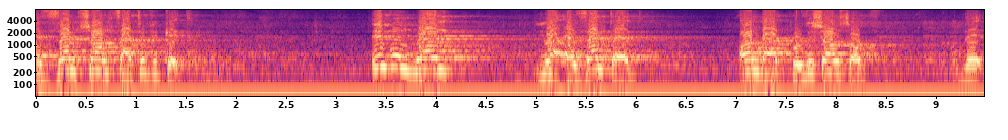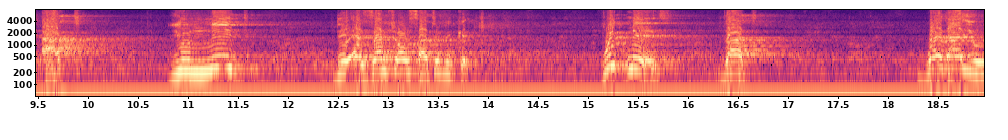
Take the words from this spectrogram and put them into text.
exemption certificate. Even when you are exempted under provisions of the act, you need the exemption certificate, which means that whether you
